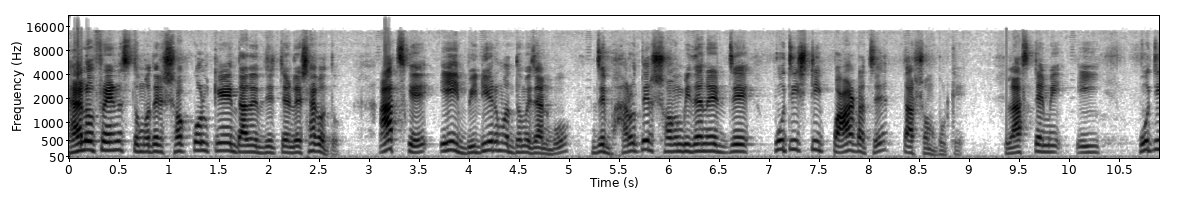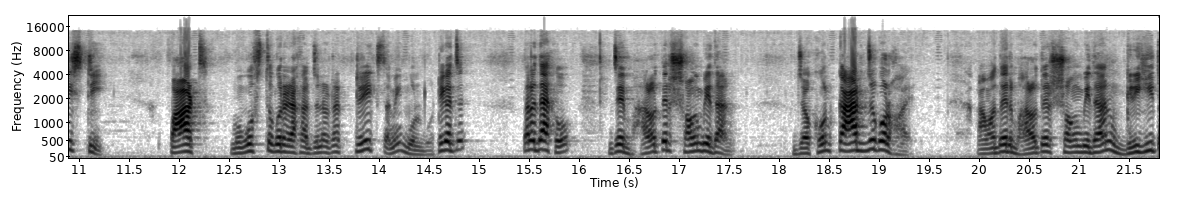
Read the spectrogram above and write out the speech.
হ্যালো ফ্রেন্ডস, তোমাদের সকলকে দাদের যে চ্যানেলে স্বাগত। আজকে এই ভিডিওর মাধ্যমে জানব যে ভারতের সংবিধানের যে পঁচিশটি পার্ট আছে তার সম্পর্কে। লাস্টে আমি এই পঁচিশটি পার্ট মুখস্থ করে রাখার জন্য একটা ট্রিক্স আমি বলব, ঠিক আছে? তাহলে দেখো যে ভারতের সংবিধান যখন কার্যকর হয়, আমাদের ভারতের সংবিধান গৃহীত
